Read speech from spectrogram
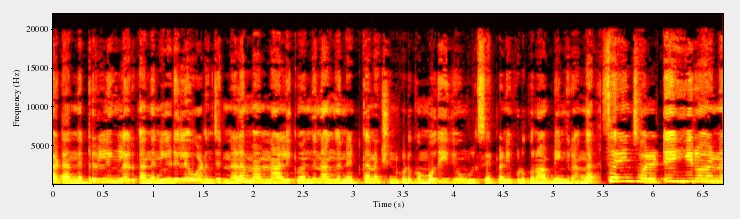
பட் அந்த ட்ரில்லிங்ல இருக்க அந்த நீடிலே உடஞ்சதுனால மேம் நாளைக்கு வந்து நாங்க நெட் கனெக்ஷன் கொடுக்கும்போது இது உங்களுக்கு செட் பண்ணி கொடுக்குறோம் அப்படிங்கிறாங்க. சரின்னு சொல்லிட்டு ஹீரோயின்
